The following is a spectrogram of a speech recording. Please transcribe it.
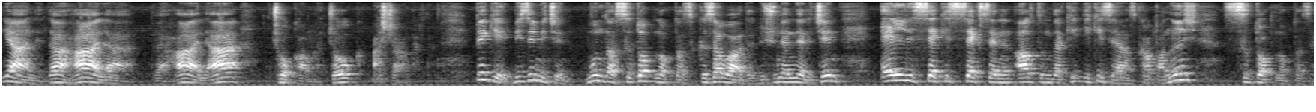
Yani da hala ve hala çok ama çok aşağılarda. Peki bizim için bunda stop noktası kısa vade düşünenler için 58.80'in altındaki iki seans kapanış stop noktası.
